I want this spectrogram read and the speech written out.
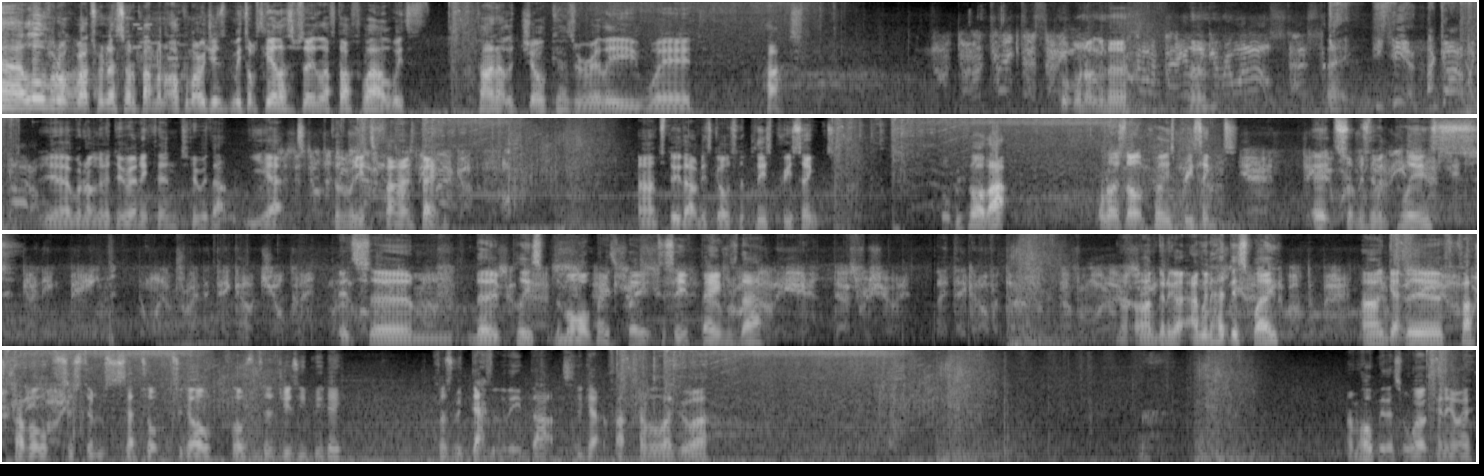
Hello, everyone, welcome back to another episode of Batman Arkham Origins. Meet up scale last episode left off. Well, we found out the Joker has a really weird past. But we're not gonna. Um, Hey, he's here! I got him! I got him! yeah, we're not gonna do anything to do with that yet because we need to find Bane. And to do that, we need to go to the police precinct. But before that, well, no, it's not the police precinct. It's something to do with the police. It's um the police, the morgue basically, to see if Bane's there. Well, I'm gonna go. I'm gonna head this way and get the fast travel systems set up to go closer to the GCPD. Because we definitely need that to get fast travel everywhere. I'm hoping this will work anyway.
